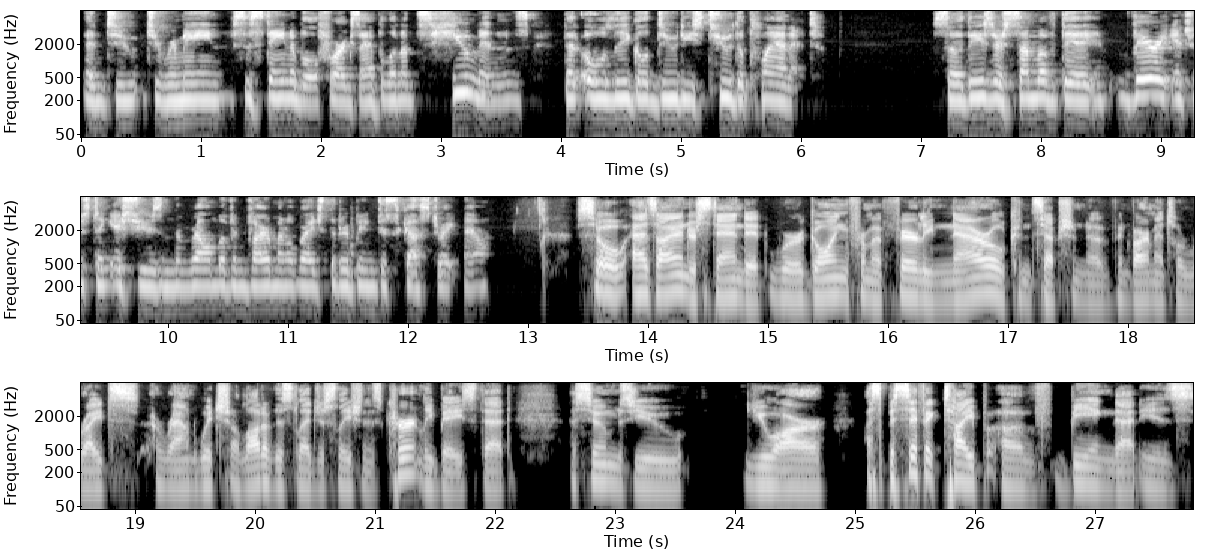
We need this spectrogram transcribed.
and to to remain sustainable, for example, and it's humans that owe legal duties to the planet. So these are some of the very interesting issues in the realm of environmental rights that are being discussed right now. So, as I understand it, we're going from a fairly narrow conception of environmental rights around which a lot of this legislation is currently based that assumes you you are a specific type of being that is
